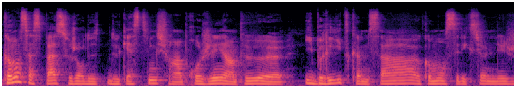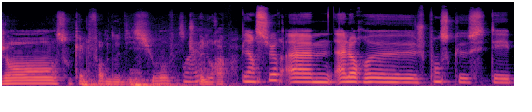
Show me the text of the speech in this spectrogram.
comment ça se passe ce genre de, casting sur un projet un peu hybride comme ça? Comment on sélectionne les gens? Sous quelle forme d'audition? Si tu peux nous raconter Bien sûr. alors, je pense que c'était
